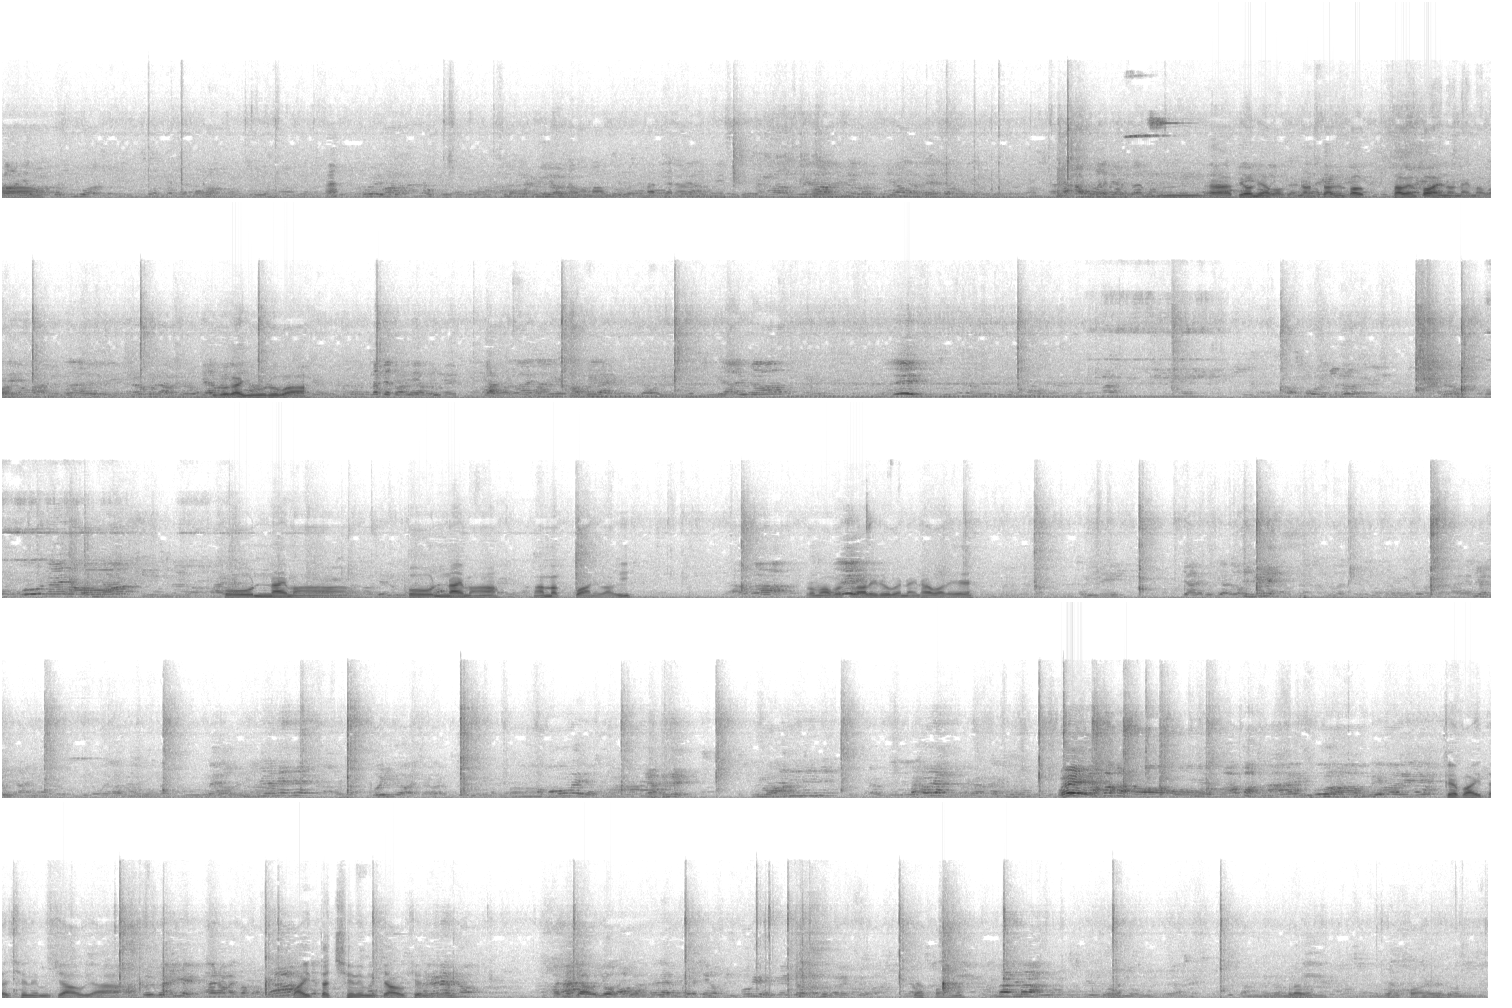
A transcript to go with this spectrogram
อืมအဲ့ဒါပြောမြပါဗျာเนาะစာဝင်ပေါက်စာဝင်ပေါက်ရင်တော့နိုင်မှာပါဒီဘက်ကယူတို့ပါ ဖိုးနိုင် မတက်သွားလေရာယူကလေးိုးနိုင်မှာကိုးနိုင်မှာမမကွာနေပါပြီပရမဘတ်ကလားလေးတို့ပဲနိုင်ထားပါတယ်ရတယ်ရတယ် န်းတော့ဘူးဒီကဒီကတော့တူတူဆုံးတယ်ဟာဒီကကနာပါဘူးငါ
